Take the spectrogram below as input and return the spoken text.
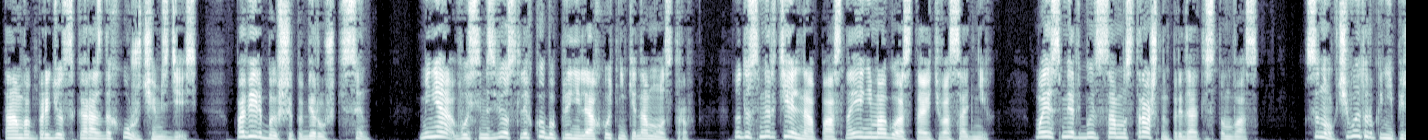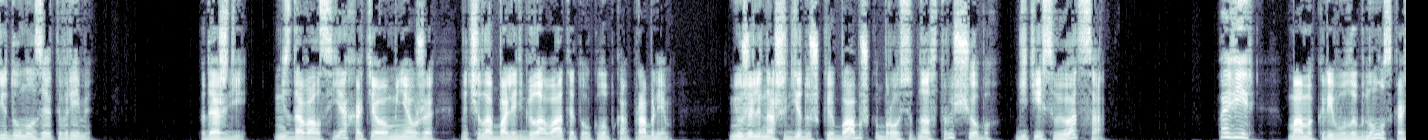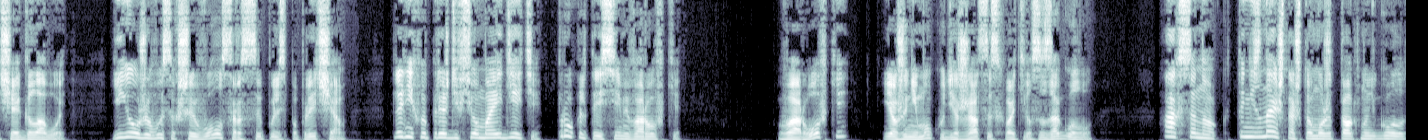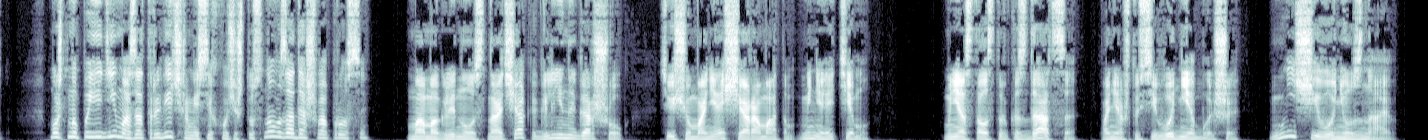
Там вам придется гораздо хуже, чем здесь. Поверь, бывший поберушки сын. Меня, восемь звезд, легко бы приняли охотники на монстров. Но это смертельно опасно, а я не могу оставить вас одних. Моя смерть будет самым страшным предательством вас. Сынок, чего я только не передумал за это время? Подожди, не сдавался я, хотя у меня уже начала болеть голова от этого клубка проблем. Неужели наши дедушка и бабушка бросят нас в трущобах, детей своего отца? Поверь, мама криво улыбнулась, качая головой. Ее уже высохшие волосы рассыпались по плечам. Для них вы прежде всего мои дети, проклятые семя воровки». «Воровки?» Я уже не мог удержаться и схватился за голову. «Ах, сынок, ты не знаешь, на что может толкнуть голод. Может, мы поедим, а завтра вечером, если хочешь, то снова задашь вопросы?» Мама оглянулась на очаг и глиняный горшок, все еще манящий ароматом, меняя тему. Мне осталось только сдаться, поняв, что сегодня я больше ничего не узнаю.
